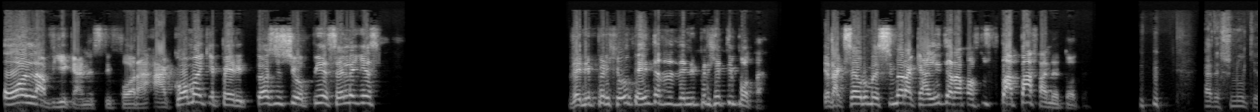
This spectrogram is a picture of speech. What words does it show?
όλα βγήκανε στη φορά. Ακόμα και περιπτώσεις οι οποίες έλεγες δεν υπήρχε ούτε ίντερνετ, δεν υπήρχε τίποτα. Και τα ξέρουμε σήμερα καλύτερα από αυτούς που τα πάθανε τότε. Κάτι σνούκε.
